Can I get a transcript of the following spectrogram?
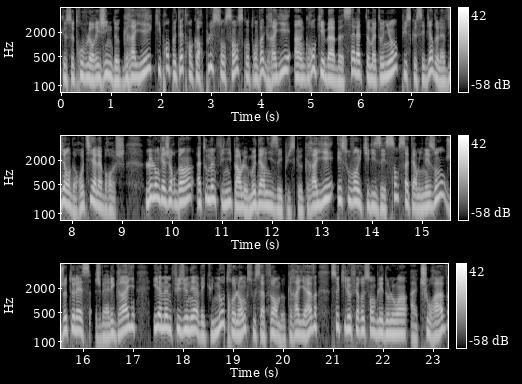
que se trouve l'origine de grailler qui prend peut-être encore plus son sens quand on va grailler un gros kebab salade tomate oignon puisque c'est bien de la viande rôtie à la broche. Le langage urbain a tout de même fini par le moderniser puisque grailler est souvent utilisé sans sa terminaison je te laisse, je vais aller graille. Il a même fusionné avec une autre langue sous sa forme graillave, ce qui le fait ressembler de loin à chourave,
